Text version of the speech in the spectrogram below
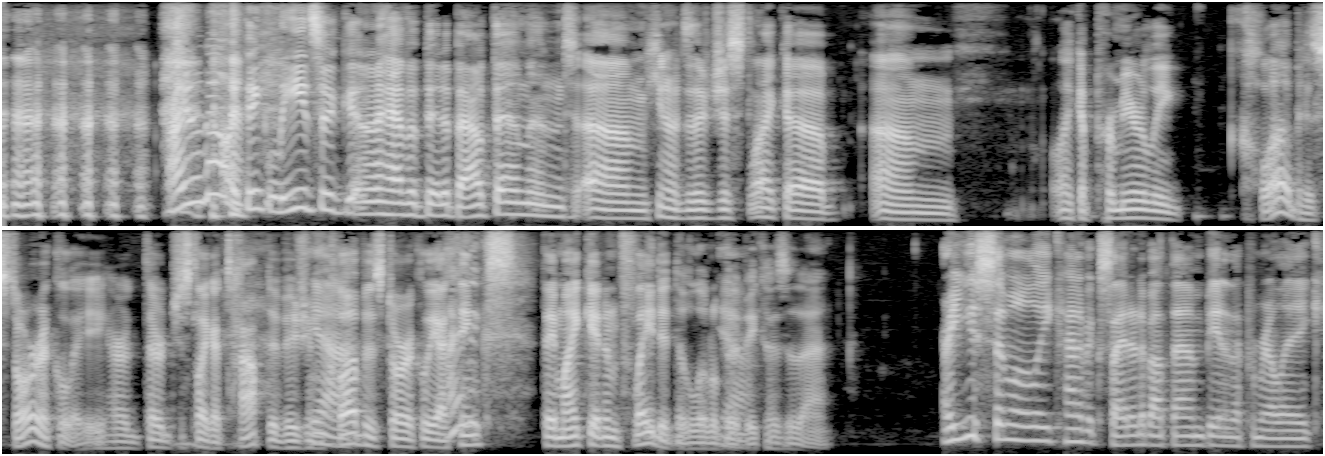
I, I don't know. I think Leeds are gonna have a bit about them, and um, you know, they're just like a um, like a Premier League club historically, or they're just like a top division yeah. club historically. I, I think, think they might get inflated a little yeah. bit because of that. Are you similarly kind of excited about them being in the Premier League?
